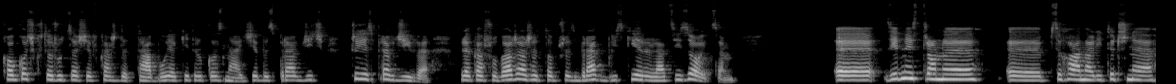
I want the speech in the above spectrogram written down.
kogoś, kto rzuca się w każde tabu, jakie tylko znajdzie, by sprawdzić, czy jest prawdziwe. Lekarz uważa, że to przez brak bliskiej relacji z ojcem. E, z jednej strony psychoanalityczne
